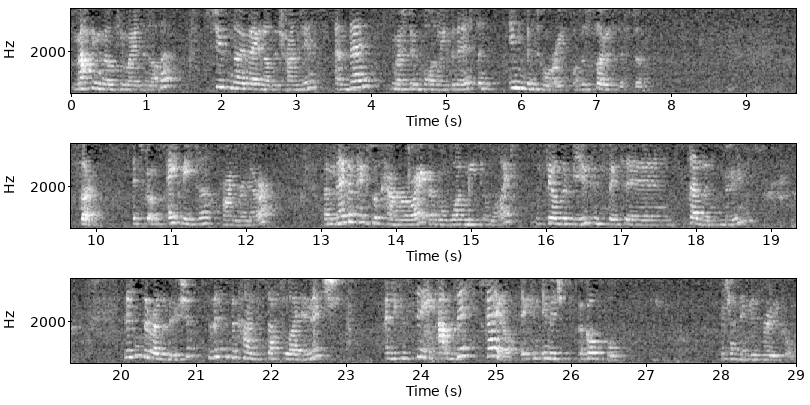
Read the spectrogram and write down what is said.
mapping the Milky Way is another, supernovae and other transients, and then, most importantly for this, an inventory of the solar system. So, it's got an 8 meter primary mirror, a megapixel camera array over 1 meter wide. The field of view can fit in 7 moons. This is the resolution. So this is a kind of satellite image. And you can see at this scale, it can image a golf ball, which I think is really cool.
